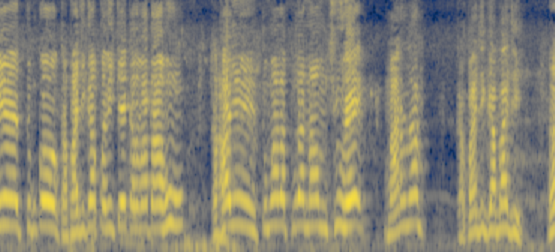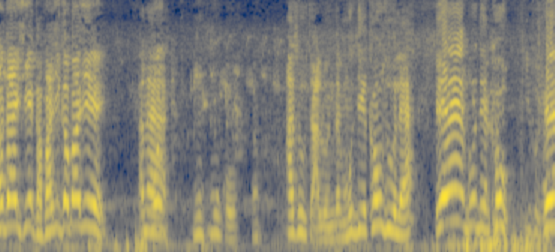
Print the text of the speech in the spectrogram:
મેં તુમકો ગભાજી કા પરિચય કરવાતા હું. ગભાજી તુમારા પૂરા નામ શું હે? મારું નામ ગભાજી ગભાજી હા ગાઈસ એ ગભાજી ગભાજી હે. અને હું કહું? આ શું ચાલુ અંદર? હું દેખાઉં છું લ્યા. એ હું દેખાઉં. હે?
